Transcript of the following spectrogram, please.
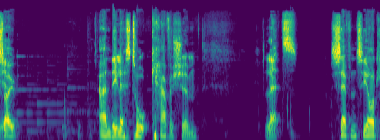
So, Andy, let's talk Caversham. Let's. 70 odd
